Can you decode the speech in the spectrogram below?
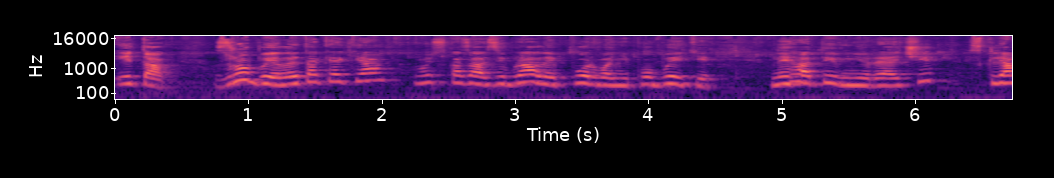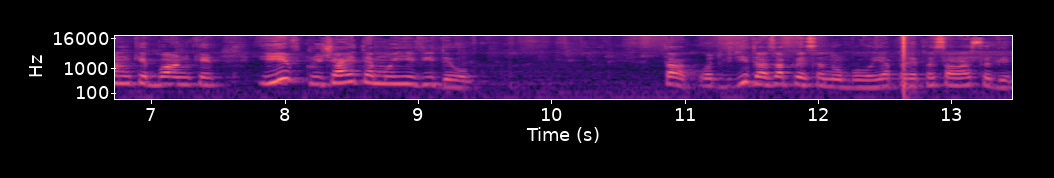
І так, зробили так, як я ось сказала, зібрали порвані, побиті негативні речі, склянки, банки, і включайте моє відео. Так, от в діда записано було, я переписала собі.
